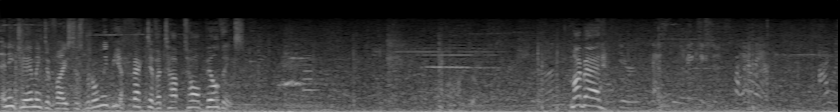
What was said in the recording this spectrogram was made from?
Any jamming devices would only be effective atop tall buildings. My bad. Spider-Man. I was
